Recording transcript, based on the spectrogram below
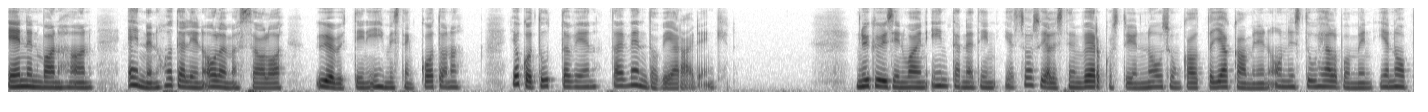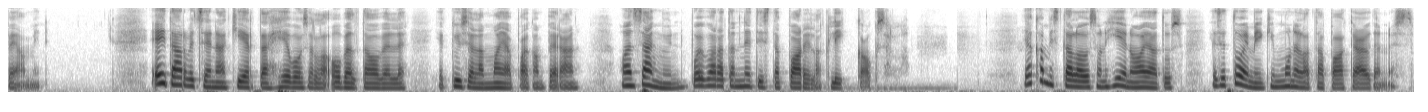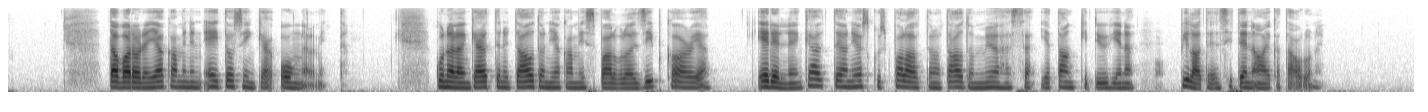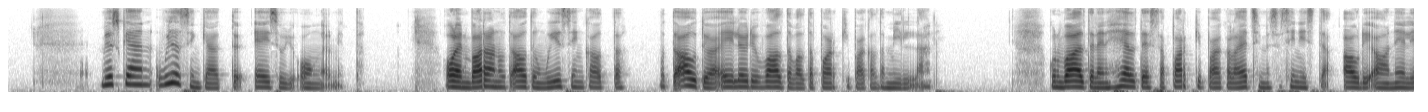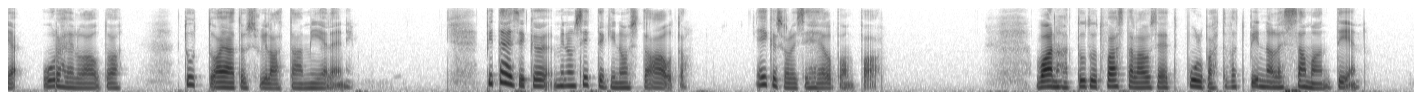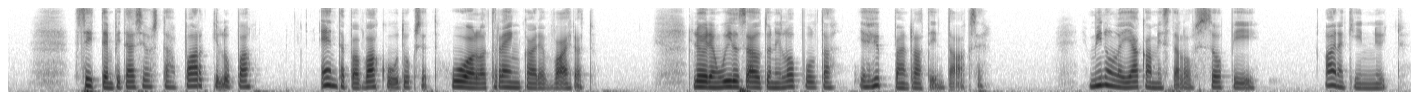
Ennen vanhaan, ennen hotellien olemassaoloa, yövyttiin ihmisten kotona, joko tuttavien tai ventovieraidenkin. Nykyisin vain internetin ja sosiaalisten verkostojen nousun kautta jakaminen onnistuu helpommin ja nopeammin. Ei tarvitse enää kiertää hevosella ovelta ovelle ja kysellä majapaikan perään, vaan sängyn voi varata netistä parilla klikkauksella. Jakamistalous on hieno ajatus ja se toimiikin monella tapaa käytännössä. Tavaroiden jakaminen ei tosin käy ongelmitta. Kun olen käyttänyt auton jakamispalvelua Zipcaria, Edelleen käyttäjä on joskus palauttanut auton myöhässä ja tankki tyhjänä, pilaten siten aikataulun. Myöskään Wheelsin käyttö ei suju ongelmitta. Olen varannut auton Wheelsin kautta, mutta autoja ei löydy valtavalta parkkipaikalta millään. Kun vaeltelen helteessä parkkipaikalla etsimässä sinistä Audi A4 urheiluautoa, tuttu ajatus vilahtaa mieleeni. Pitäisikö minun sittenkin ostaa auto? Eikö se olisi helpompaa? Vanhat tutut vastalauseet pulpahtavat pinnalle saman tien. Sitten pitäisi ostaa parkkilupa. Entäpä vakuutukset, huollot, renkaiden vaihdot? Löydän Wills-autoni lopulta ja hyppään ratin taakse. Minulle jakamistalous sopii, ainakin nyt.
